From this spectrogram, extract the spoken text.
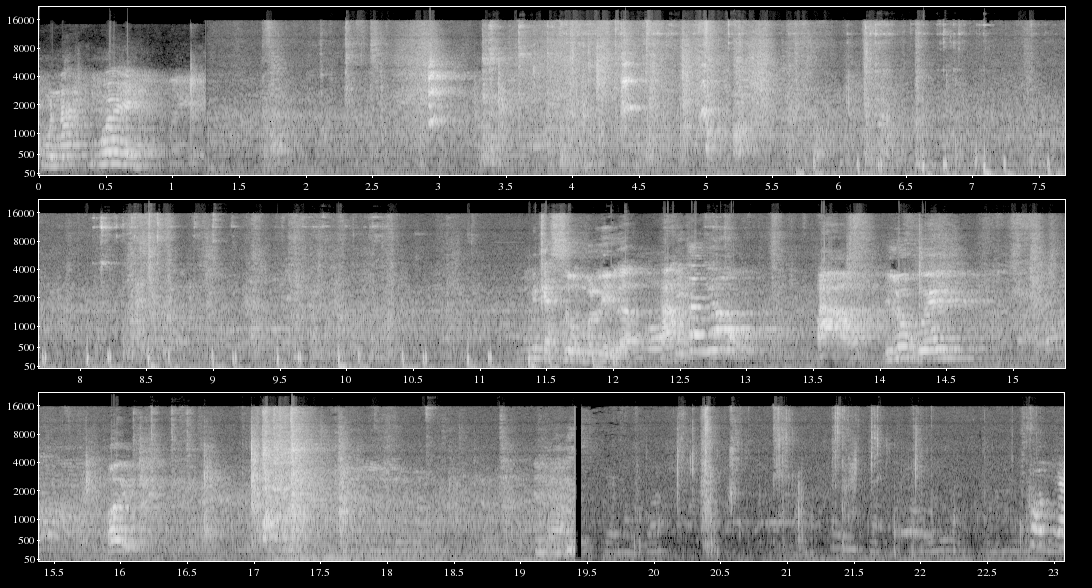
คุณนะเว้ย ไม่แกสูบบุหรี่เหรอฮะไม่ต้องยุ่งอ้าวนี่ลูกเว้นเฮ้ย พวกแก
